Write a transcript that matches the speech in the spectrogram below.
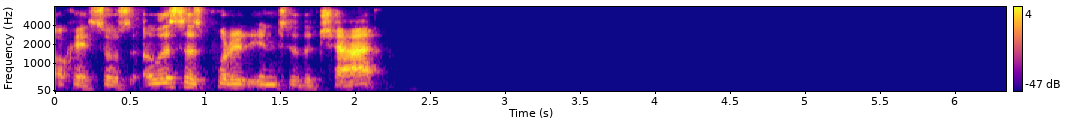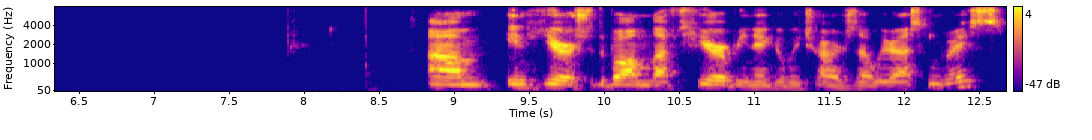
Okay, so Alyssa's put it into the chat. Um, in here, should the bottom left here be negatively charged? Is that what you're asking, Grace?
